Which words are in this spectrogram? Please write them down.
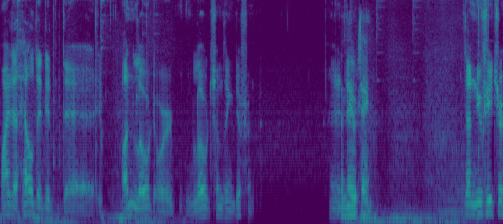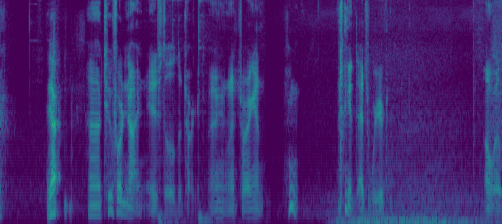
Why the hell did it uh, unload or load something different? The new thing. Is that a new feature? Yeah. Uh, 249 is still the target. Let's try again. Hmm. That's weird. Oh well.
